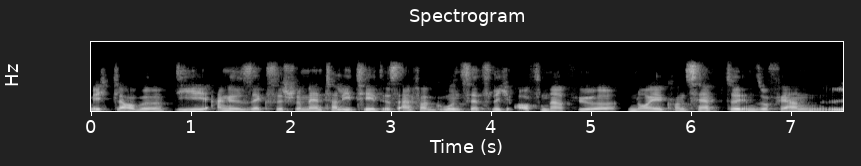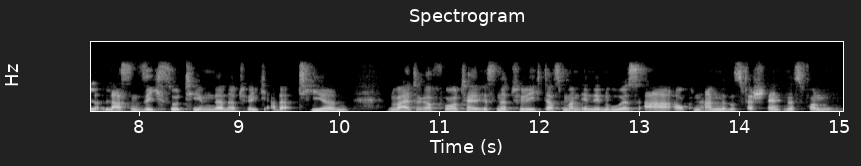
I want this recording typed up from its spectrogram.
ich glaube, die angelsächsische Mentalität ist einfach grundsätzlich offener für neue Konzepte. Insofern lassen sich so Themen dann natürlich adaptieren. Ein weiterer Vorteil ist natürlich, dass man in den USA auch ein anderes Verständnis von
